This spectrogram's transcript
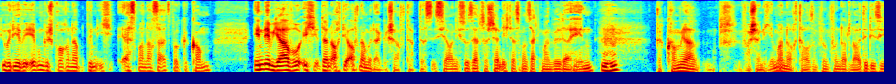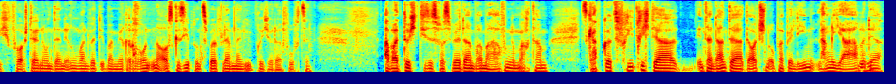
über die wir eben gesprochen haben, bin ich erstmal nach Salzburg gekommen. In dem Jahr, wo ich dann auch die Aufnahme da geschafft habe. Das ist ja auch nicht so selbstverständlich, dass man sagt, man will dahin. Da kommen ja wahrscheinlich immer noch 1500 Leute, die sich vorstellen und dann irgendwann wird über mehrere Runden ausgesiebt und zwölf bleiben dann übrig oder 15. Aber durch dieses, was wir da in Bremerhaven gemacht haben, es gab Götz Friedrich, der Intendant der Deutschen Oper Berlin, lange Jahre, der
